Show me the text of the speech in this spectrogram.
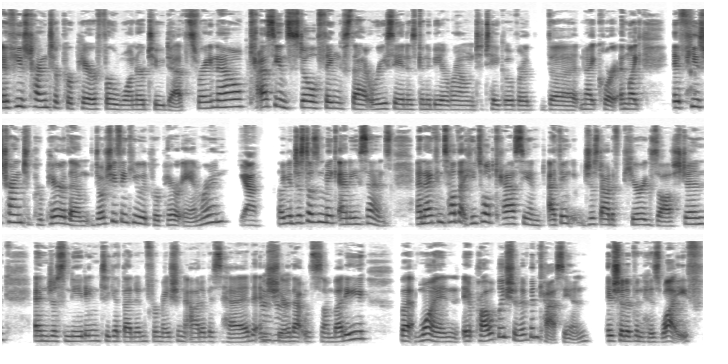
if he's trying to prepare for one or two deaths right now, Cassian still thinks that Rhysand is going to be around to take over the Night Court. And, like, if he's trying to prepare them, don't you think he would prepare Amren? Yeah. Like it just doesn't make any sense. And I can tell that he told Cassian, I think just out of pure exhaustion and just needing to get that information out of his head and mm-hmm. share that with somebody. But one, it probably shouldn't have been Cassian. It should have been his wife.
